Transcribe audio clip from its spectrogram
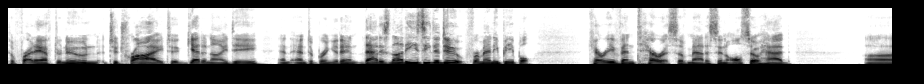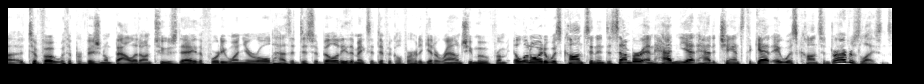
till Friday afternoon to try to get an ID and and to bring it in. That is not easy to do for many people. Carrie Venteris of Madison also had uh, to vote with a provisional ballot on Tuesday. The 41 year old has a disability that makes it difficult for her to get around. She moved from Illinois to Wisconsin in December and hadn't yet had a chance to get a Wisconsin driver's license.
